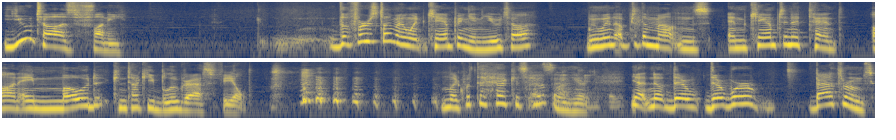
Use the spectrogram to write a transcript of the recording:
Utah's funny. The first time I went camping in Utah, we went up to the mountains and camped in a tent on a mowed Kentucky bluegrass field. I'm like, what the heck is That's happening here? Yeah, no, there there were bathrooms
